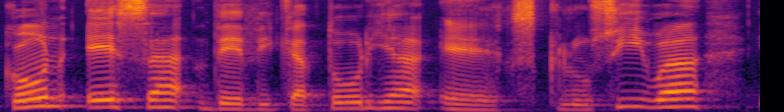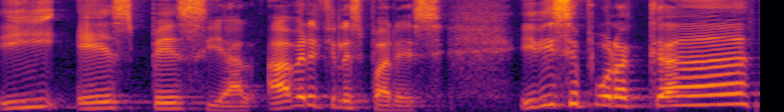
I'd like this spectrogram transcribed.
con esa dedicatoria exclusiva y especial. A ver qué les parece. Y dice por acá...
